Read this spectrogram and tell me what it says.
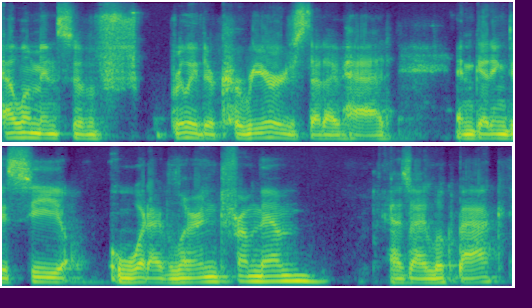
elements of really their careers that I've had and getting to see what I've learned from them as I look back,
